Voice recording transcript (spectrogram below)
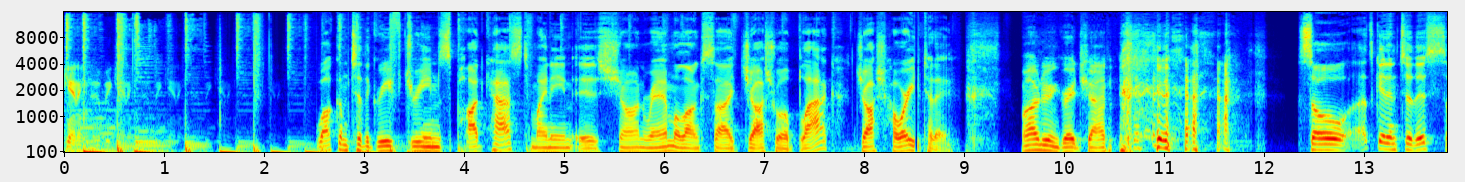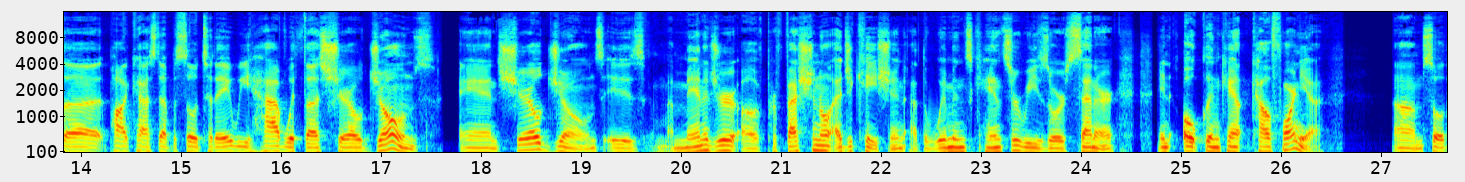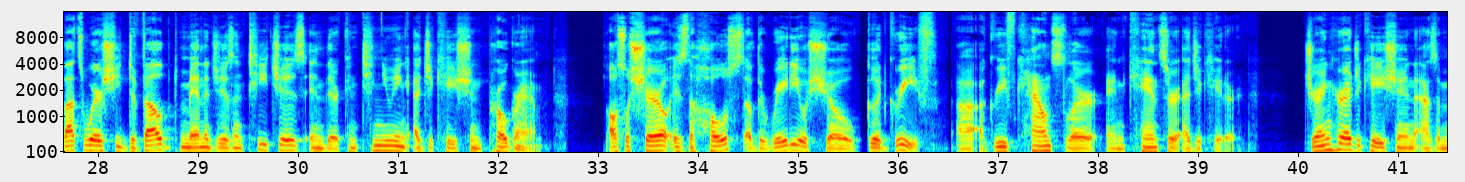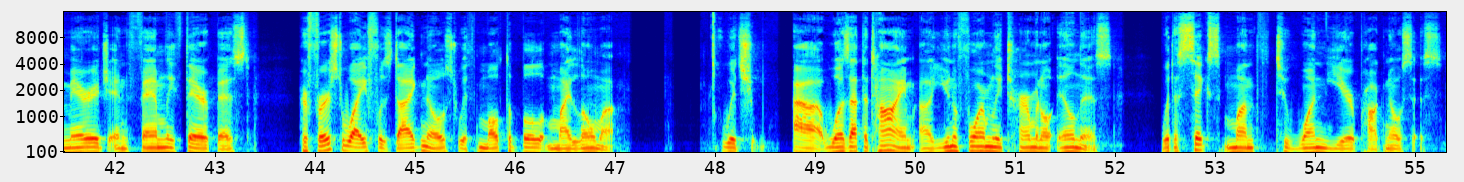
beginning. Welcome to the Grief Dreams podcast. My name is Sean Ram alongside Joshua Black. Josh, how are you today? Well, I'm doing great, Sean. so let's get into this uh, podcast episode today. We have with us Cheryl Jones. And Cheryl Jones is a manager of professional education at the Women's Cancer Resource Center in Oakland, California. Um, so that's where she developed, manages, and teaches in their continuing education program. Also, Cheryl is the host of the radio show Good Grief, uh, a grief counselor and cancer educator. During her education as a marriage and family therapist, her first wife was diagnosed with multiple myeloma, which uh, was at the time a uniformly terminal illness with a six month to one year prognosis.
